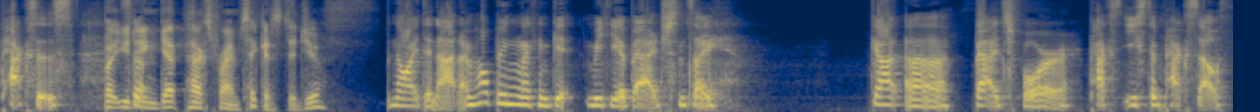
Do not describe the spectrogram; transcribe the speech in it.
PAXs. But you so, didn't get PAX Prime tickets, did you? No, I did not. I'm hoping I can get media badge since I got a badge for PAX East and PAX South.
